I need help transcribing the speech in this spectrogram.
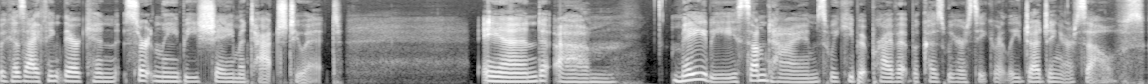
because I think there can certainly be shame attached to it. And um, maybe sometimes we keep it private because we are secretly judging ourselves.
